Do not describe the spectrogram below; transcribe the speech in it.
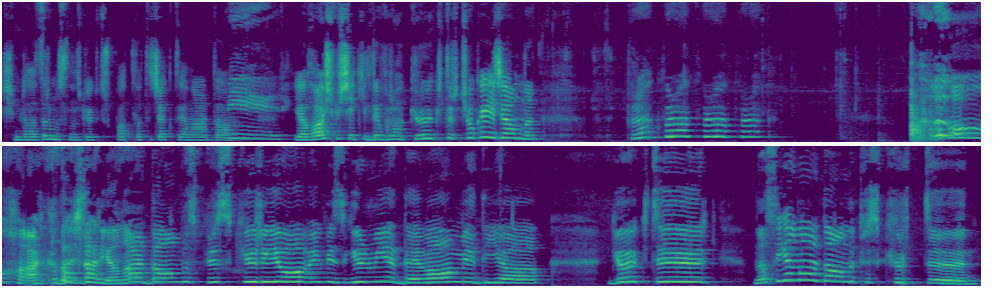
şimdi hazır mısınız? Göktürk patlatacaktı yanardağ. Bir. Yavaş bir şekilde bırak Göktürk. Çok heyecanlı. Bırak bırak bırak bırak. Oh, arkadaşlar yanardağımız püskürüyor ve püskürmeye devam ediyor. Göktürk nasıl yanardağını püskürttün?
